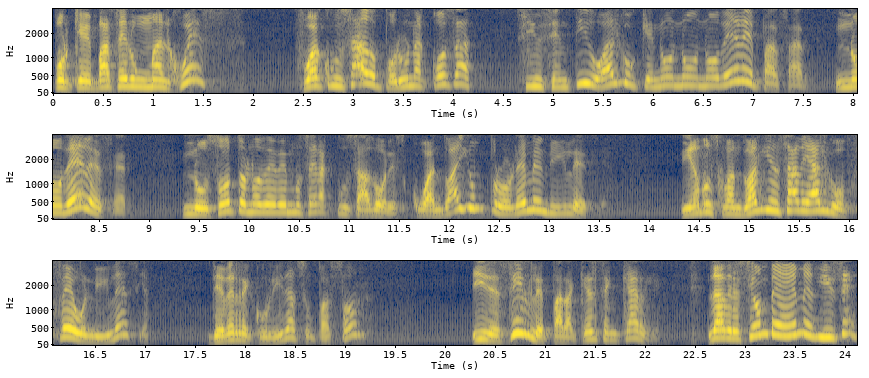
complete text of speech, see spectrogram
porque va a ser un mal juez. Fue acusado por una cosa sin sentido, algo que no, no, no debe pasar, no debe ser. Nosotros no debemos ser acusadores. Cuando hay un problema en la iglesia, digamos, cuando alguien sabe algo feo en la iglesia, debe recurrir a su pastor y decirle para que él se encargue. La versión BM dice,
